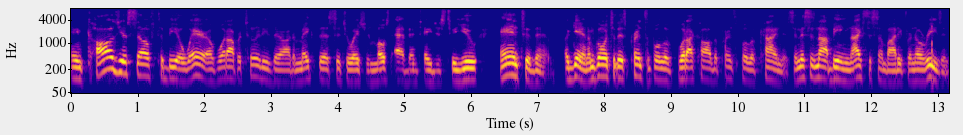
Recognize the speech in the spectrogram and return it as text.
and cause yourself to be aware of what opportunities there are to make the situation most advantageous to you and to them. Again, I'm going to this principle of what I call the principle of kindness. And this is not being nice to somebody for no reason.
